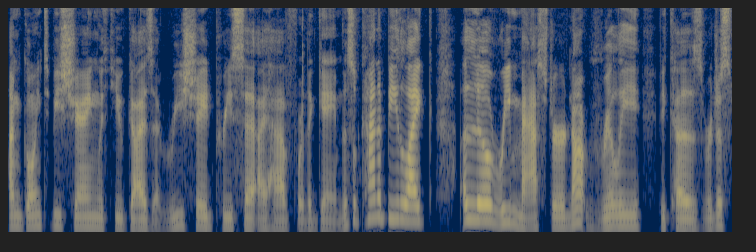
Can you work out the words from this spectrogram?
I'm going to be sharing with you guys a reshade preset I have for the game. This will kind of be like a little remaster, not really because we're just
